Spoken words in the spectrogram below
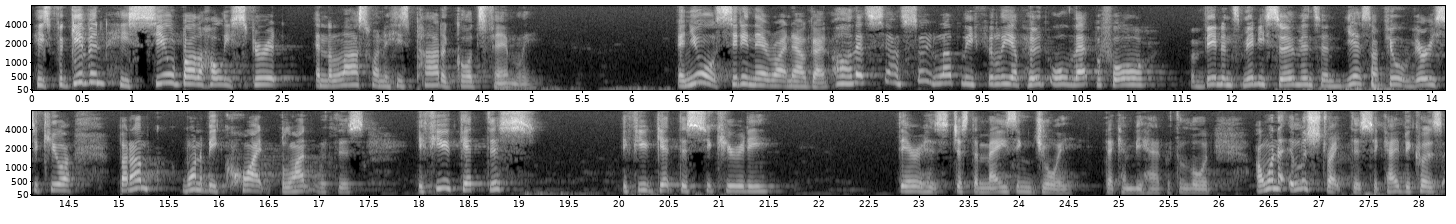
he's forgiven, he's sealed by the Holy Spirit, and the last one, he's part of God's family. And you're sitting there right now going, Oh, that sounds so lovely, Philly. I've heard all that before. I've been in many sermons, and yes, I feel very secure. But I want to be quite blunt with this. If you get this, if you get this security, there is just amazing joy that can be had with the Lord. I want to illustrate this, okay? Because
